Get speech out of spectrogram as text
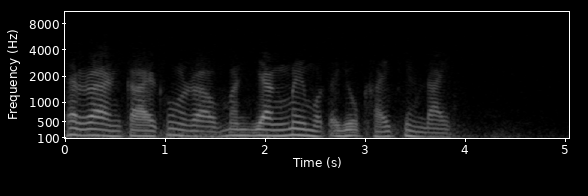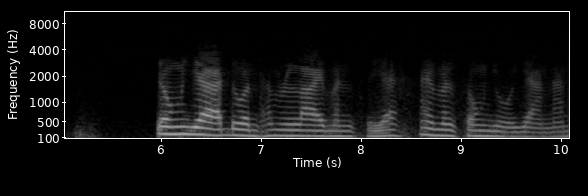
ถ้าร่างกายของเรามันยังไม่หมดอายุไขเพียงใด จงอย่าด่วนทำลายมันเสียให้มันทรงอยู่อย่างนั้น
